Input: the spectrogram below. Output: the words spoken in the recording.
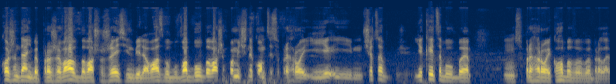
кожен день би проживав би вашу життя, він біля вас би був, був би вашим помічником, цей супергерой. І, і що це, який це був би супергерой? Кого би ви вибрали?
